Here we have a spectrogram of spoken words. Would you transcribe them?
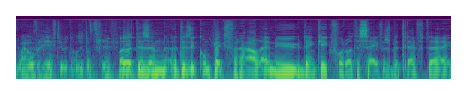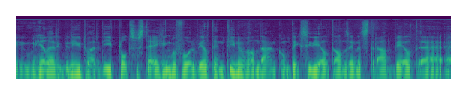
Waarover heeft u het als u dat schreef? Wel, het is een, het is een complex verhaal. Hè. Nu denk ik, voor wat de cijfers betreft, uh, ik ben heel erg benieuwd waar die plotse stijging bijvoorbeeld in Tino vandaan komt. Ik zie die althans in het straatbeeld uh, uh,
